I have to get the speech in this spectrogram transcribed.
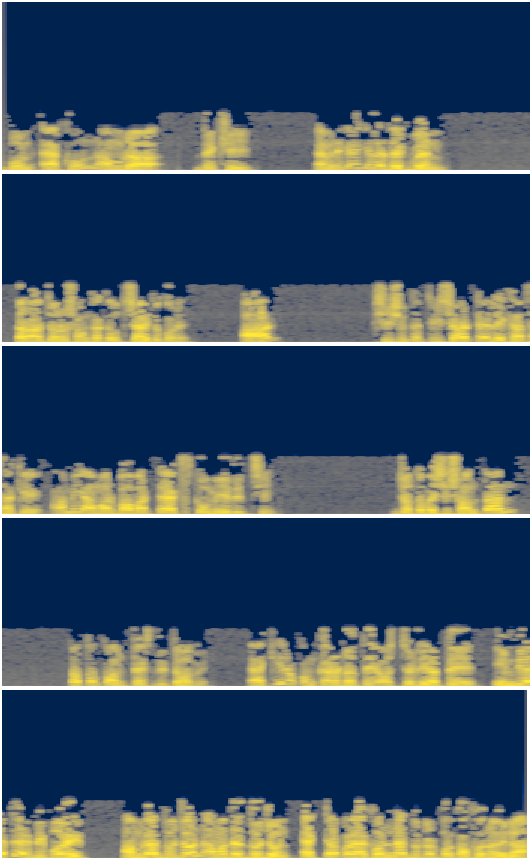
বোন, এখন আমরা দেখি, আমেরিকায় গেলে দেখবেন, তারা জনসংখ্যাকে উৎসাহিত করে। আর শিশুদের টি শার্টে লেখা থাকে, আমি আমার বাবার ট্যাক্স কমিয়ে দিচ্ছি। যত বেশি সন্তান, তত কম ট্যাক্স দিতে হবে। একই রকম কানাডাতে অস্ট্রেলিয়াতে ইন্ডিয়াতে এর বিপরীত। আমরা দুজন, আমাদের দুজন। একটার পর এখন না, দুটোর পর কখনোই না।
